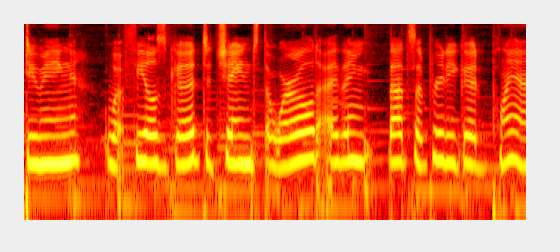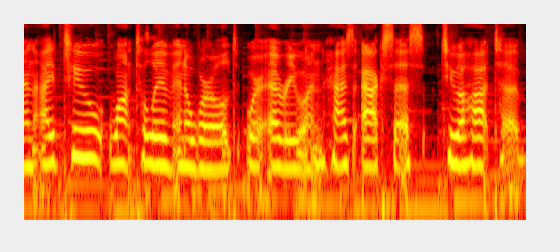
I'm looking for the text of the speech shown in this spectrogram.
doing what feels good to change the world. I think that's a pretty good plan. I too want to live in a world where everyone has access to a hot tub.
